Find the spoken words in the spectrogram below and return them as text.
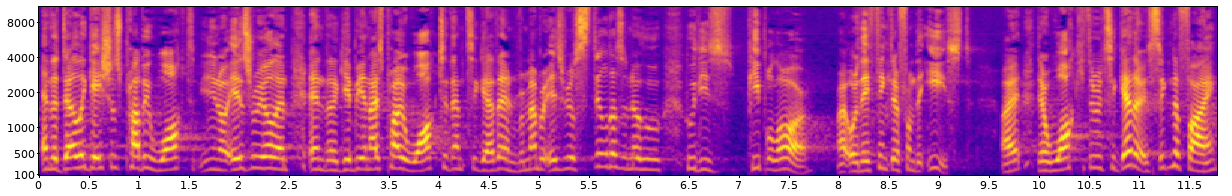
and the delegations probably walked, you know, Israel and, and the Gibeonites probably walked to them together. And remember, Israel still doesn't know who, who these people are, right? Or they think they're from the east. Right? They're walking through together, signifying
